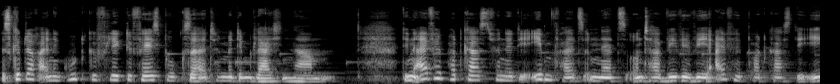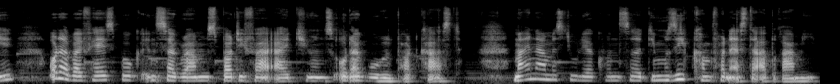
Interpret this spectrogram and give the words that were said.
Es gibt auch eine gut gepflegte Facebook-Seite mit dem gleichen Namen. Den Eifel-Podcast findet ihr ebenfalls im Netz unter www.eifelpodcast.de oder bei Facebook, Instagram, Spotify, iTunes oder Google Podcast. Mein Name ist Julia Kunze, die Musik kommt von Esther Abrami.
